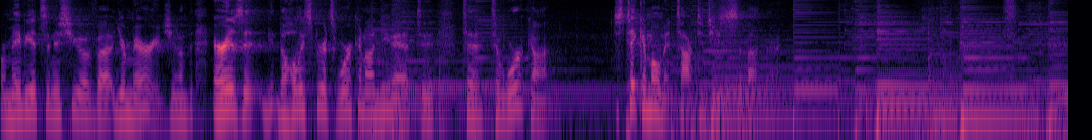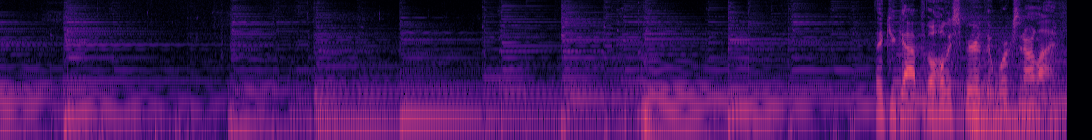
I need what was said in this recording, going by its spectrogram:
or maybe it's an issue of uh, your marriage. You know, areas that the Holy Spirit's working on you at to, to, to work on. Just take a moment, talk to Jesus about that. Thank you, God, for the Holy Spirit that works in our life.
